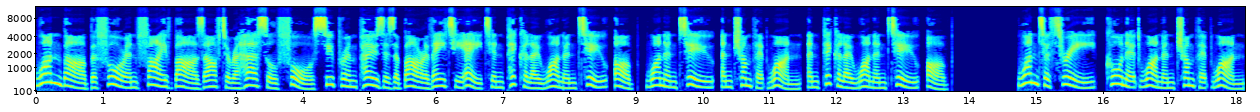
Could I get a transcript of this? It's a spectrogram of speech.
One bar before and five bars after rehearsal 4 superimposes a bar of 88 in piccolo 1 and 2, ob. 1 and 2, and trumpet 1, and piccolo 1 and 2, ob. 1 to 3, cornet 1 and trumpet 1,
